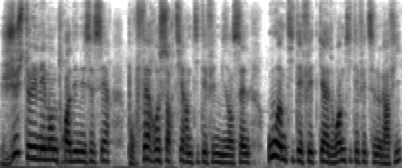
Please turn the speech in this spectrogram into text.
juste l'élément de 3D nécessaire pour faire ressortir un petit effet de mise en scène, ou un petit effet de cadre, ou un petit effet de scénographie,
